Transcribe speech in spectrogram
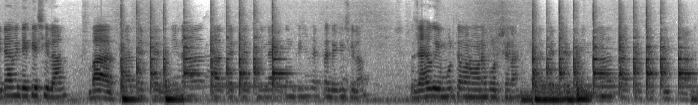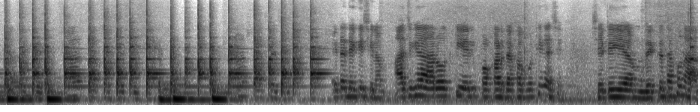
এটা আমি দেখেছিলাম। বা তাতে ধিনা তাতে ধিনা, এরকম কিছু একটা দেখেছিলাম। তো যাই হোক, এই মুহূর্তে আমার মনে পড়ছে না। তাতে ধিনা এটা দেখেছিলাম। আজকে আরও একটি এর প্রকার দেখাবো, ঠিক আছে? সেটি দেখতে থাকুন, আর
